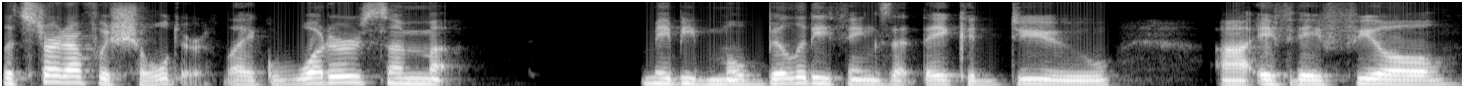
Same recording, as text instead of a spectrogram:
let's start off with shoulder. Like, what are some maybe mobility things that they could do uh, if they feel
